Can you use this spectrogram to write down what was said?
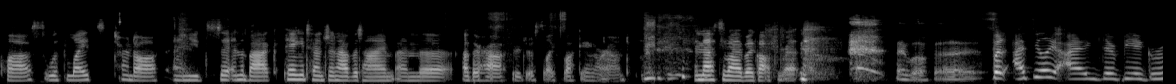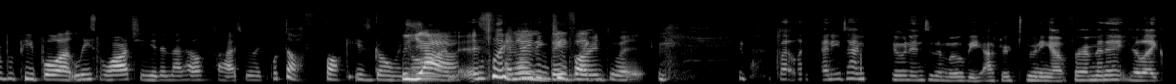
class with lights turned off and you'd sit in the back paying attention half the time and the other half you're just like fucking around. And that's the vibe I got from it. I love that. But I feel like I there'd be a group of people at least watching it in that health class, be like, "What the fuck is going Yeah. on?" Yeah, it's like And reading too far like- into it. But like anytime you tune into the movie after tuning out for a minute, you're like,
